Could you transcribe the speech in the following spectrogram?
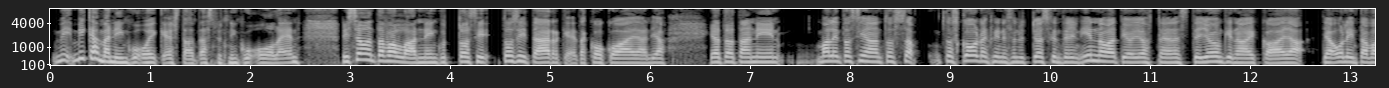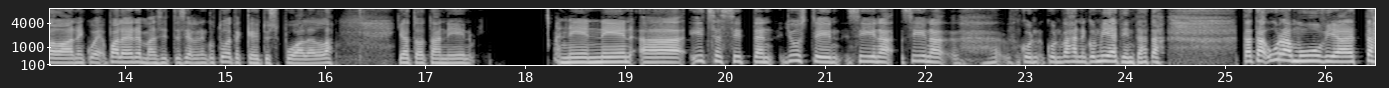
mikä mä niin kuin oikeastaan tässä nyt niin kuin olen. Niin se on tavallaan niin kuin tosi, tosi tärkeää koko ajan. Ja, ja tota niin, mä olin tosiaan tosiaan tuossa, Golden Greenissa nyt työskentelin innovaatiojohtajana sitten jonkin aikaa ja, ja olin tavallaan niin kuin paljon enemmän sitten siellä niin kuin tuotekehityspuolella. Ja tota niin, niin, niin äh, itse sitten justiin siinä, siinä kun, kun vähän niin kuin mietin tätä, tätä uramuuvia, että,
